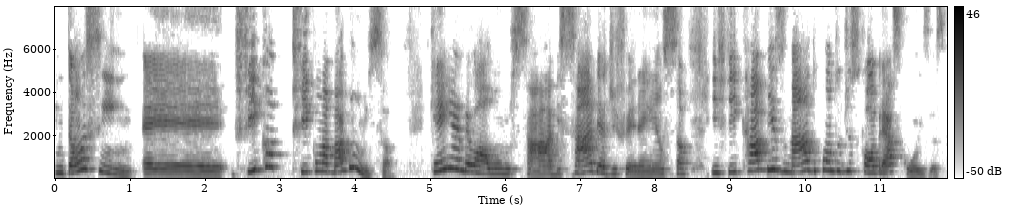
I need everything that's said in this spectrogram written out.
Então, assim, é, fica, fica uma bagunça. Quem é meu aluno sabe, sabe a diferença e fica abismado quando descobre as coisas.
